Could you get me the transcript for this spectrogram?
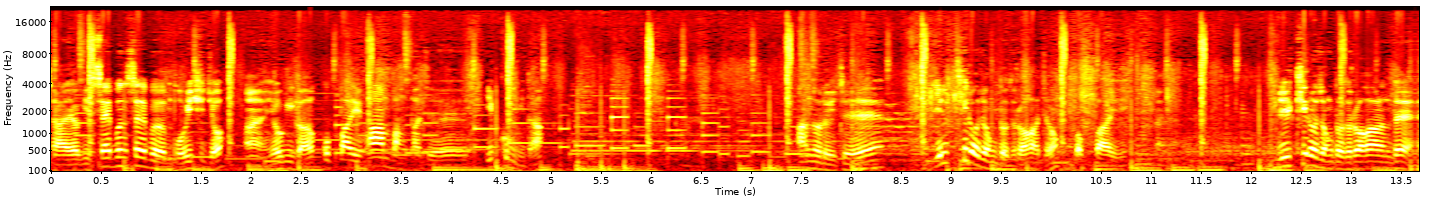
자, 여기 세븐세븐 보이시죠? 아, 여기가 꽃바위 화암 방파제 입구입니다. 안으로 이제 1km 정도 들어가죠. 꽃바위. 1km 정도 들어가는데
